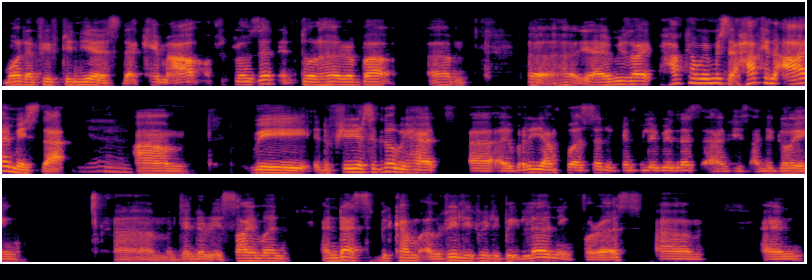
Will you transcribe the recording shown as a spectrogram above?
more than 15 years that came out of the closet and told her about um, her yeah, it was like, how can we miss that? How can I miss that? Yeah. Hmm. Um, we, a few years ago, we had uh, a very young person who came to live with us and he's undergoing um, gender reassignment and that's become a really really big learning for us um, and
